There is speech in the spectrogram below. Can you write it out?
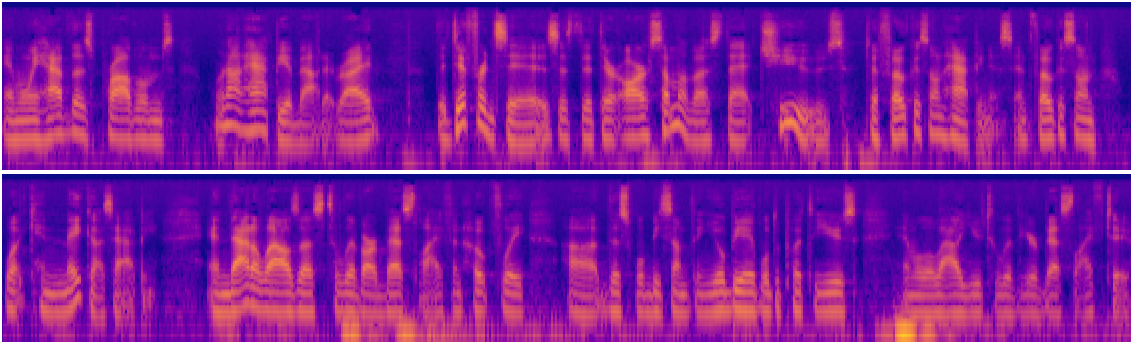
And when we have those problems, we're not happy about it, right? The difference is, is that there are some of us that choose to focus on happiness and focus on what can make us happy. And that allows us to live our best life. And hopefully, uh, this will be something you'll be able to put to use and will allow you to live your best life too.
